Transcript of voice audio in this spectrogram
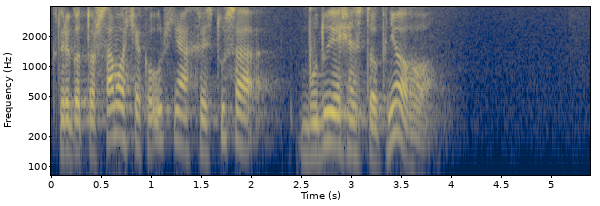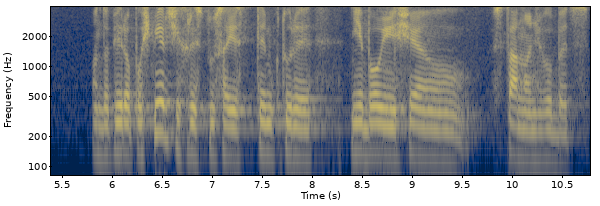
którego tożsamość jako ucznia Chrystusa buduje się stopniowo. On dopiero po śmierci Chrystusa jest tym, który nie boi się stanąć wobec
